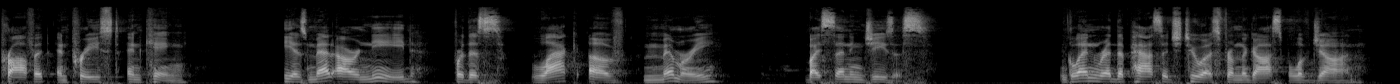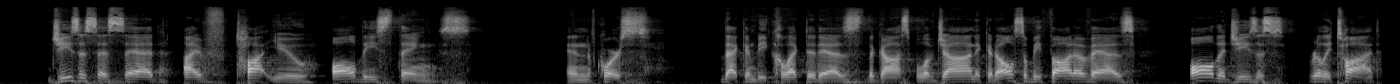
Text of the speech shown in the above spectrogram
prophet and priest and king he has met our need for this lack of memory by sending Jesus. Glenn read the passage to us from the Gospel of John. Jesus has said, I've taught you all these things. And of course, that can be collected as the Gospel of John. It could also be thought of as all that Jesus really taught.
